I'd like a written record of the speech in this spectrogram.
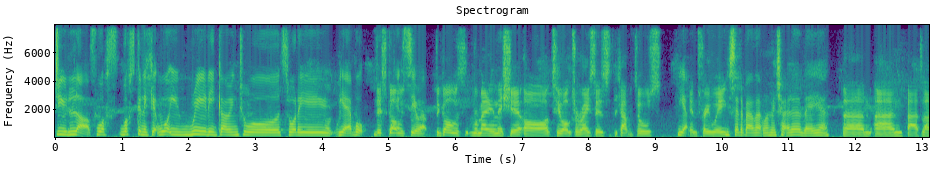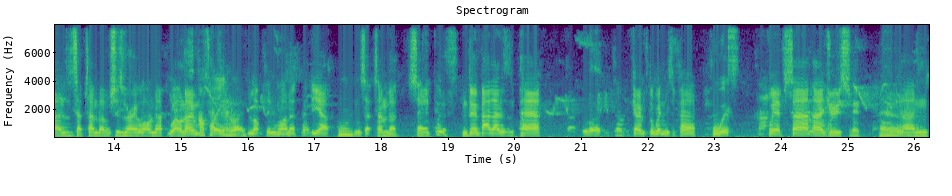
do you love? What's what's going to get? What are you really going towards? What are you? Yeah, what This goals, gets you up? the goals remaining this year are two ultra races: the Capitals Yeah, in three weeks. you said about that when we chatted earlier. Yeah, um, and Badlands in September, which is very well kno- well known. I've heard Spain, right? Locked in one, at, yeah, in September. So I'm doing Badlands as a pair, going for the win as a pair Who is? with Sam Andrews Oh, and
